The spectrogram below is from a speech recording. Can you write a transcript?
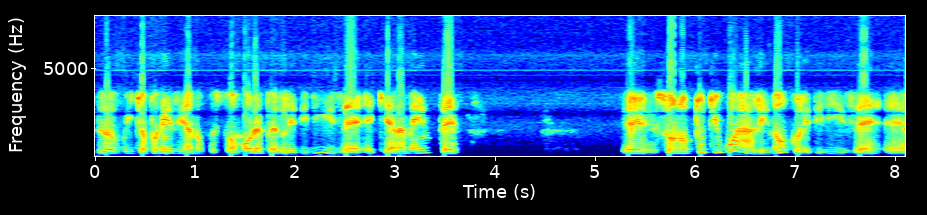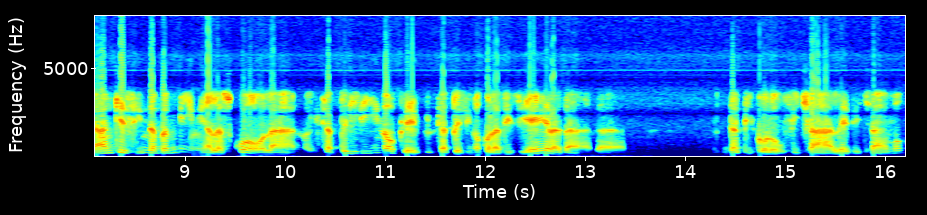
lo, i giapponesi hanno questo amore per le divise e chiaramente eh, sono tutti uguali no? con le divise, eh, anche sin da bambini alla scuola hanno il cappellino, che, il cappellino con la visiera da, da da piccolo ufficiale, diciamo,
